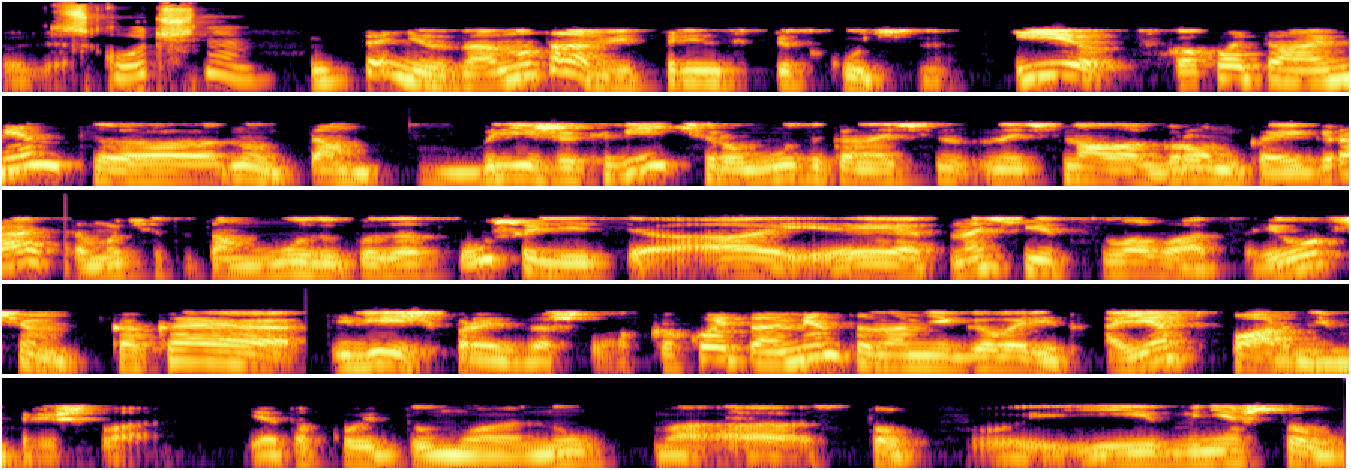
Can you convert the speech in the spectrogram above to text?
что ли. Скучно? Да не знаю, ну да, ведь в принципе скучно. И в какой-то момент, э, ну там ближе к вечеру музыка нач- начинала громко играть, там мы что-то там музыку заслушались, а, и начали целоваться. И в общем, какая вещь произошла? В какой-то момент она мне говорит, а я с парнем пришла. Я такой думаю, ну, а, стоп, и мне что,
